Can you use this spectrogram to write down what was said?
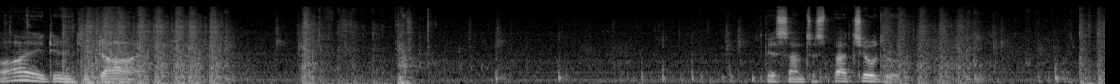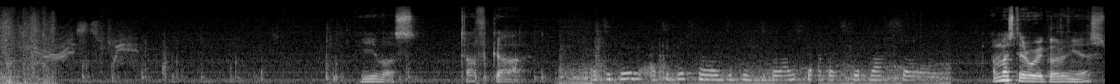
Why didn't you die? Guess I'm just bad children. He was tough guy. Am I still recording? Yes.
